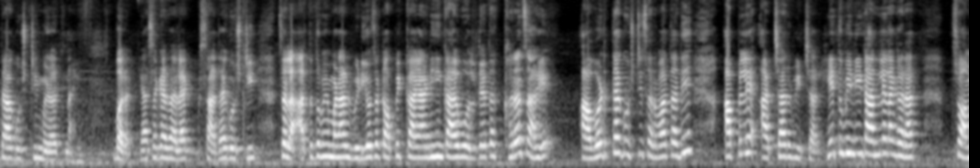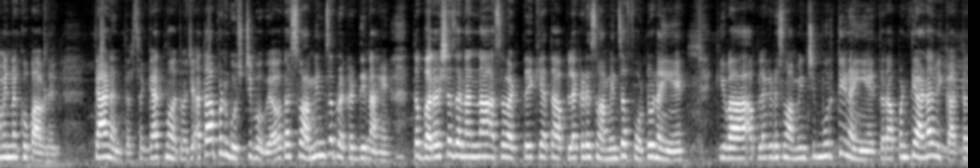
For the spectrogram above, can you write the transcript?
त्या गोष्टी मिळत नाही. बरं ह्या सगळ्या झाल्या साध्या गोष्टी. चला आता तुम्ही म्हणाल व्हिडिओचा टॉपिक काय आणि ही काय बोलते? तर खरंच आहे आवडत्या गोष्टी सर्वात आधी आपले आचार विचार. हे तुम्ही नीट आणले ना घरात? स्वामींना खूप आवडेल. त्यानंतर सगळ्यात महत्त्वाचे आता आपण गोष्टी बघूया. बघा स्वामींचा प्रकट दिन आहे. तर बऱ्याचशा जणांना असं वाटतं की आता आपल्याकडे स्वामींचा फोटो नाही आहे किंवा आपल्याकडे स्वामींची मूर्ती नाही आहे तर आपण ती आणावी का? तर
